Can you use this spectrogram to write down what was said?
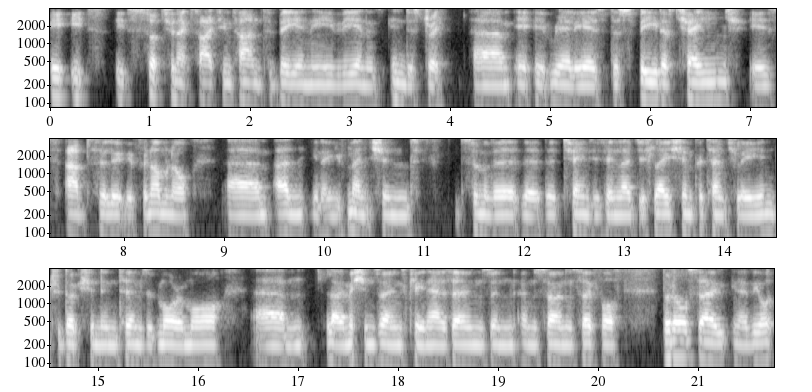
it, it's it's such an exciting time to be in the EV industry. Um, it, it, really is. The speed of change is absolutely phenomenal. Um, and you know, you've mentioned some of the, the, the changes in legislation, potentially introduction in terms of more and more um, low emission zones, clean air zones, and and so on and so forth. But also, you know, the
